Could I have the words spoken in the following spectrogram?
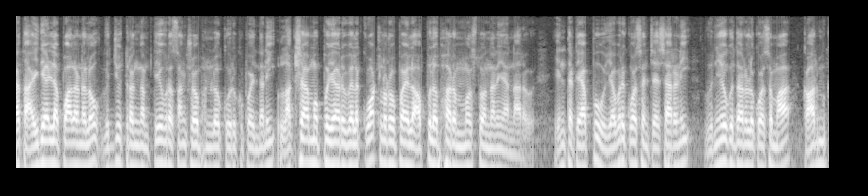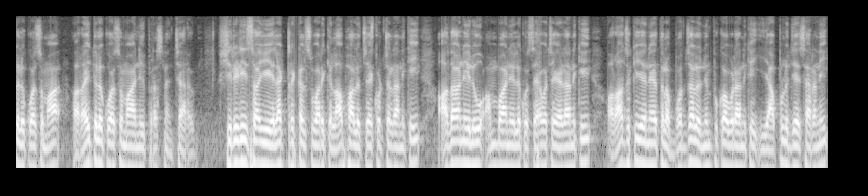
గత ఐదేళ్ళ పాలనలో విద్యుత్ రంగం తీవ్ర సంక్షోభంలో కూరుకుపోయిందని లక్షా ముప్పై ఆరు వేల కోట్ల రూపాయల అప్పుల భారం మోస్తోందని అన్నారు. ఇంతటి అప్పు ఎవరి కోసం చేశారని వినియోగదారుల కోసమా కార్మికుల కోసమా రైతుల కోసమా అని ప్రశ్నించారు. షిరిడి సాయి ఎలక్ట్రికల్స్ వారికి లాభాలు చేకూర్చడానికి అదానీలు అంబానీలకు సేవ చేయడానికి రాజకీయ నేతల బొజ్జలు నింపుకోవడానికి ఈ అప్పులు చేశారని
